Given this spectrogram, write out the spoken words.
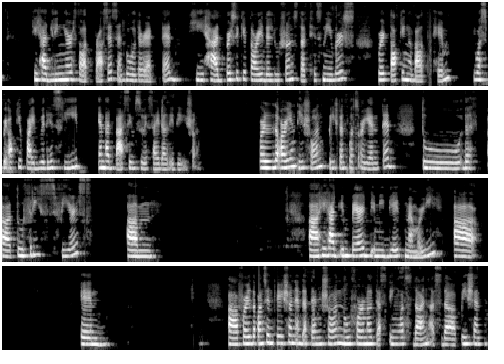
He had linear thought process and goal directed. He had persecutory delusions that his neighbors were talking about him. He was preoccupied with his sleep and had passive suicidal ideation. For the orientation, patient was oriented to the uh, to three spheres. Um, uh, he had impaired immediate memory uh, and uh, for the concentration and attention, no formal testing was done as the patient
